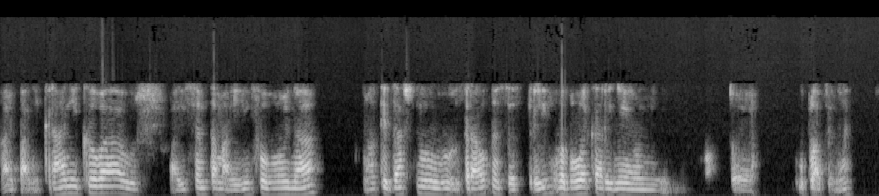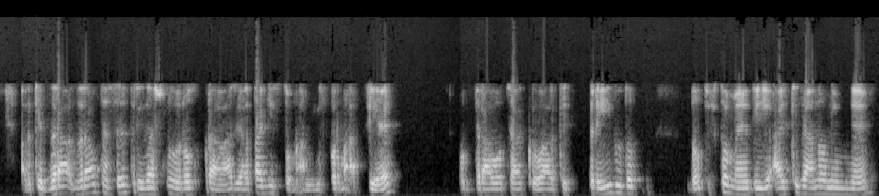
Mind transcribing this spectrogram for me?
aj pani Krániková, už aj sem tam aj Infovojna. A keď začnú zdravotné sestry, lebo lekári nie, oni, no, to je uplatené, ale keď zdravotné sestry začnú rozprávať, ja takisto mám informácie od zdravotákov, ale keď prídu do, do týchto médií, aj keď anonimne,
